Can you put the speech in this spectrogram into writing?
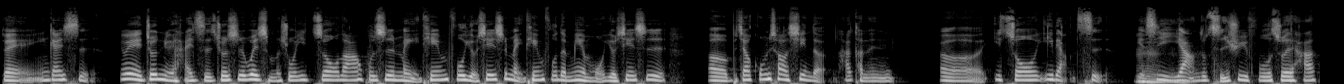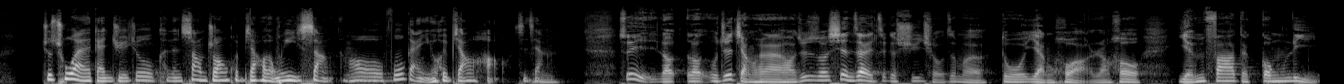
对，应该是因为就女孩子就是为什么说一周啦，或是每天敷，有些是每天敷的面膜，有些是呃比较功效性的，它可能呃一周一两次也是一样，就持续敷，所以它就出来的感觉就可能上妆会比较容易上，然后肤感也会比较好，是这样。嗯所以老老，我觉得讲回来哈，就是说现在这个需求这么多样化，然后研发的功力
